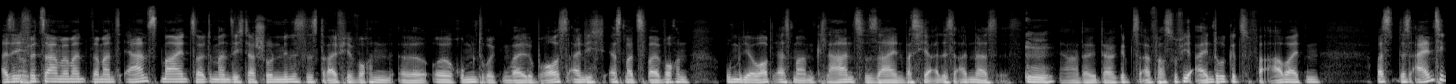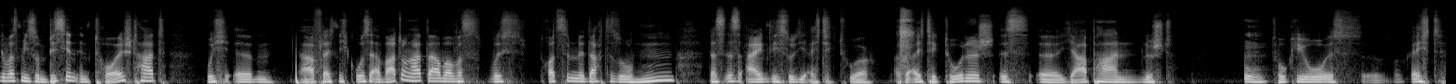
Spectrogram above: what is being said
Also, ich würde sagen, wenn man wenn man es ernst meint, sollte man sich da schon mindestens drei vier Wochen äh, rumdrücken, weil du brauchst eigentlich erstmal zwei Wochen, um dir überhaupt erstmal im Klaren zu sein, was hier alles anders ist. Mhm. Ja, da, da gibt's einfach so viel Eindrücke zu verarbeiten. Was das Einzige, was mich so ein bisschen enttäuscht hat, wo ich ähm, ja vielleicht nicht große Erwartungen hatte, aber was, wo ich trotzdem mir dachte, so, hm, das ist eigentlich so die Architektur. Also architektonisch ist äh, Japan nischt. Mhm. Tokio ist äh, recht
